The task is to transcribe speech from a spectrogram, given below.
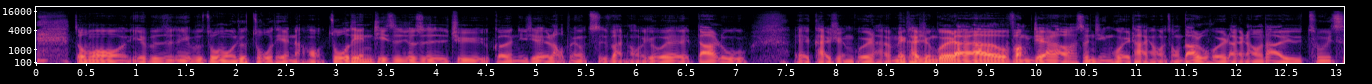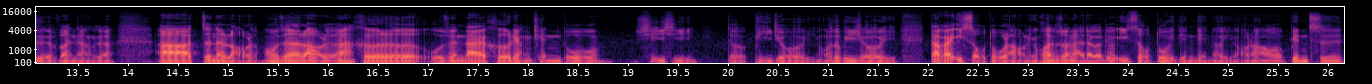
周末也不是也不是周末，就昨天然后昨天其实就是去跟一些老朋友吃饭哦，因为大陆诶凯旋归来，没凯旋归来，他又放假了，申请回台哦，从大陆回来，然后大家就出去吃个饭这样子啊，真的老了我，真的老了，喝了我昨天大概喝两千多嘻嘻。的啤酒而已，我的啤酒而已，大概一手多了，你换算来大概就一手多一点点而已哦。然后边吃，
